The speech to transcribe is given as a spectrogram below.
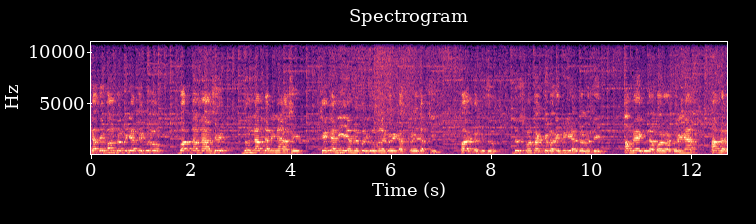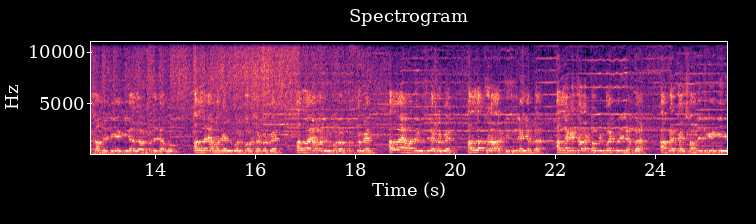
যাতে বন্ধ মিডিয়াতে কোনো বদনাম না আসে, দুর্নাম জানি না আসে। সেটা নিয়ে আমরা পরিকল্পনা করে কাজ করে যাচ্ছি। হয়তো কিছু দুশ্মন থাকতে পারে মিডিয়ার জগতে। আমরা এগুলা পরোয়া করি না। আমরা সামনের দিকে গিয়ে আল্লাহর মধ্যে যাব। আল্লাহ আমাদের উপর ভরসা করবেন। আল্লাহ আমাদের উপর রহমত করবেন, আল্লাহ আমাদের উশিলা করবেন। আল্লাহ ছাড়া আর কিছু নাই আমরা। আল্লাহকে ছাড়া কাউকে ভয় করি না আমরা। আমরা চাই সামনের দিকে গিয়ে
